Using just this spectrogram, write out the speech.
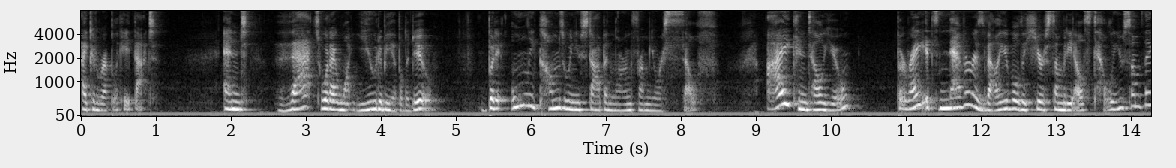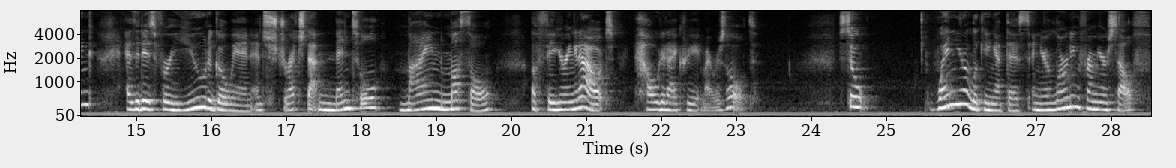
I could replicate that. And that's what I want you to be able to do. But it only comes when you stop and learn from yourself. I can tell you, but right, it's never as valuable to hear somebody else tell you something as it is for you to go in and stretch that mental mind muscle of figuring it out. How did I create my result? So, when you're looking at this and you're learning from yourself,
